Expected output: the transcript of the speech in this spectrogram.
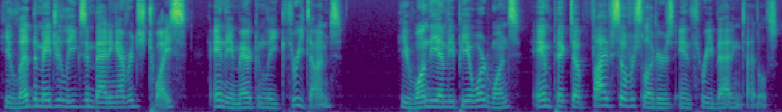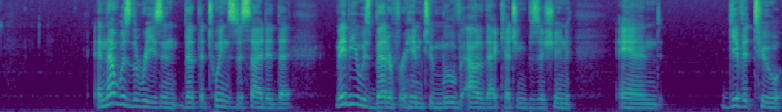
He led the major leagues in batting average twice and the American League three times. He won the MVP award once and picked up five Silver Sluggers and three batting titles. And that was the reason that the Twins decided that maybe it was better for him to move out of that catching position and give it to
